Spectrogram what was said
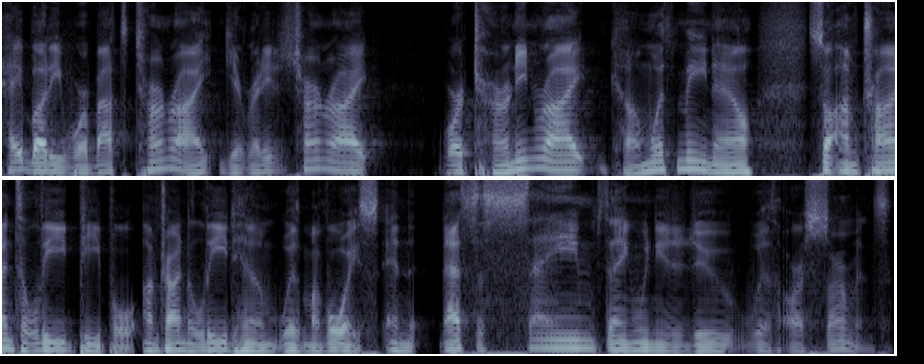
hey, buddy, we're about to turn right. Get ready to turn right. We're turning right. Come with me now. So I'm trying to lead people. I'm trying to lead him with my voice. And that's the same thing we need to do with our sermons.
